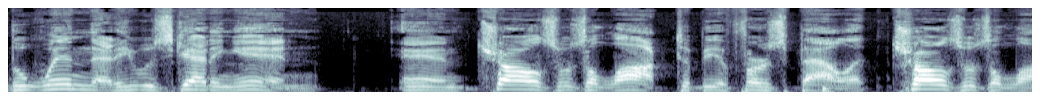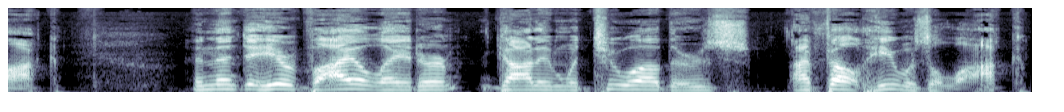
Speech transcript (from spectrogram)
the win that he was getting in, and Charles was a lock to be a first ballot. Charles was a lock. And then to hear Violator got in with two others, I felt he was a lock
